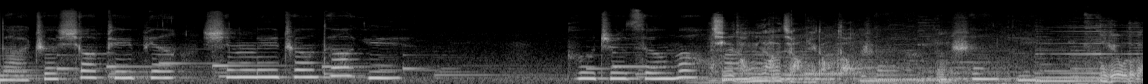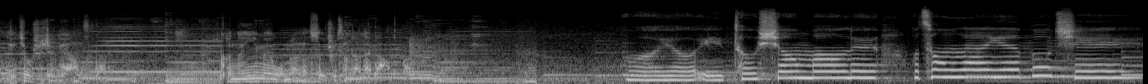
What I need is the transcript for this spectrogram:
拿着小皮鞭，心里正得意，不知怎么。鸡同鸭讲，你懂不懂？嗯，你给我的感觉就是这个样子的。可能因为我们俩的岁数相差太大了吧。我有一头小毛驴，我从来也不骑。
